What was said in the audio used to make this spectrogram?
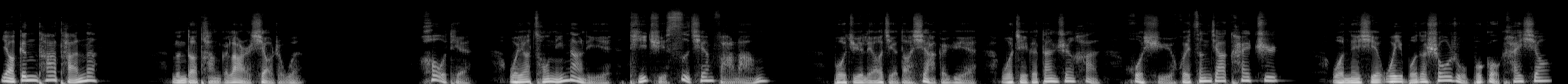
要跟他谈呢？轮到坦格拉尔笑着问。后天我要从您那里提取四千法郎。伯爵了解到下个月我这个单身汉或许会增加开支，我那些微薄的收入不够开销。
